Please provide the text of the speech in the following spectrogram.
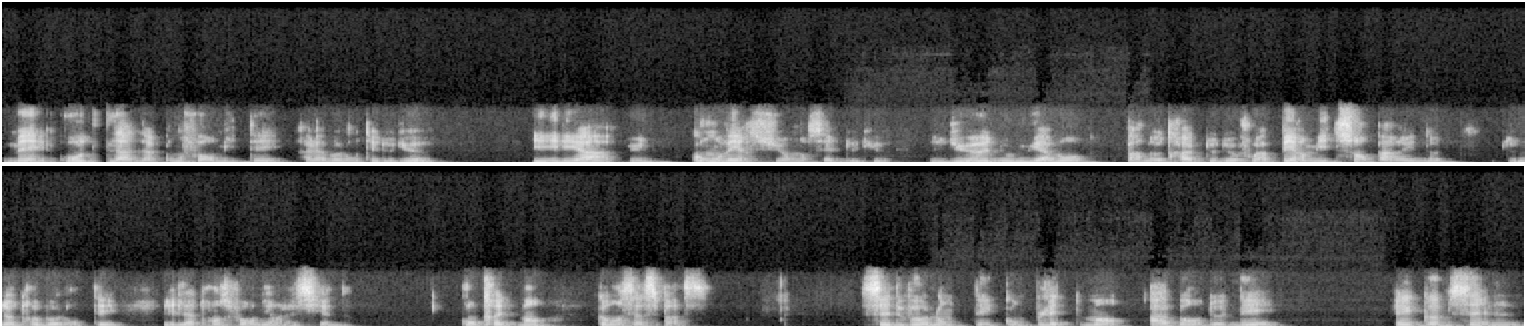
Mais au-delà de la conformité à la volonté de Dieu, il y a une conversion en celle de Dieu. Dieu, nous lui avons, par notre acte de foi, permis de s'emparer de, notre volonté et de la transformer en la sienne. Concrètement, comment ça se passe? Cette volonté complètement abandonnée est comme celle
